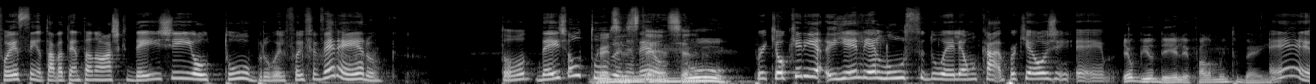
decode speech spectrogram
Foi assim, eu tava tentando, eu acho que desde outubro, ele foi em fevereiro. Tô desde outubro, entendeu? Nu. Porque eu queria. E ele é lúcido, ele é um cara. Porque hoje. É, Eu vi o dele, ele fala muito bem. é,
